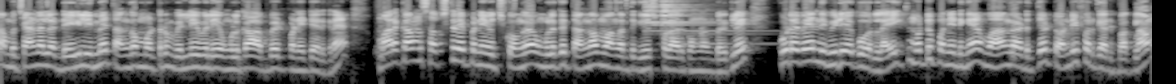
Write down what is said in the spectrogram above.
நம்ம சேனலில் டெய்லியுமே தங்கம் மற்றும் வெள்ளி வெளியே உங்களுக்காக அப்டேட் பண்ணிட்டே இருக்கிறேன். மறக்காம சப்ஸ்கிரைப் பண்ணி வச்சுக்கோங்க. உங்களுக்கு தங்கம் வாங்குறதுக்கு யூஸ்ஃபுல்லாக இருக்கும் நண்பர்களே. கூடவே இந்த வீடியோக்கு ஒரு லைக் மட்டும் பண்ணிடுங்க. வாங்க அடுத்து டுவெண்ட்டி ஃபோர் கேரட் பார்க்கலாம்.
